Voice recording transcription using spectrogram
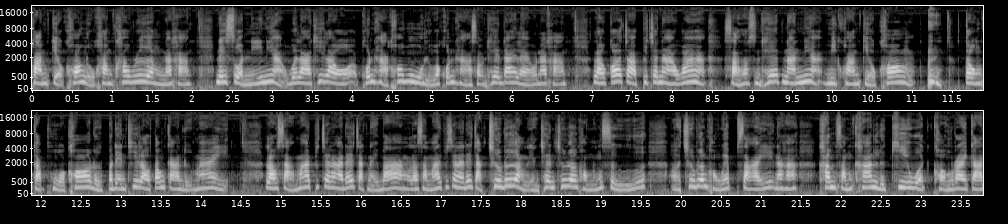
ความเกี่ยวข้องหรือความเข้าเรื่องนะคะ ในส่วนนี้เนี่ยเวลาที่เราค้นหาข้อมูลหรือว่าค้นหาสารเทศได้แล้วนะคะ เราก็จะพิจารณาว่าสารสนเทศนั้นเนี่ยมีความเกี่ยวข้อง รงกับหัวข้อหรือประเด็นที่เราต้องการหรือไม่ เราสามารถพิจารณาได้จากไหนบ้าง เราสามารถพิจารณาได้จากชื่อเรื่อง อย่างเช่น ชื่อเรื่องของหนังสือชื่อเรื่องของเว็บไซต์นะคะคำสำคัญหรือคีย์เวิร์ดของรายการ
